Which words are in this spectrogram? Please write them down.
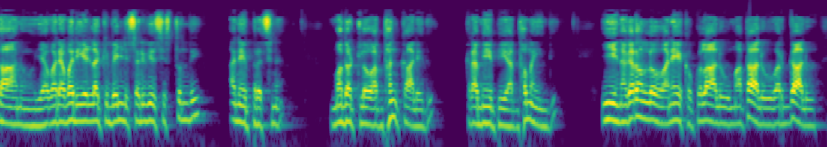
తాను ఎవరెవరి ఇళ్ళకి వెళ్ళి సర్వీస్ ఇస్తుంది? అనే ప్రశ్న. మొదట్లో అర్థం కాలేదు. క్రమేపీ అర్థమైంది. ఈ నగరంలో అనేక కులాలు మతాలు వర్గాలు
